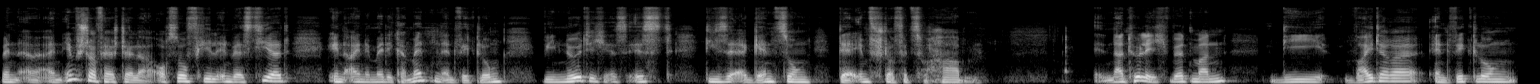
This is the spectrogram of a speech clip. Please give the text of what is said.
wenn äh, ein Impfstoffhersteller auch so viel investiert in eine Medikamentenentwicklung, wie nötig es ist, diese Ergänzung der Impfstoffe zu haben. Natürlich wird man die weitere Entwicklung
